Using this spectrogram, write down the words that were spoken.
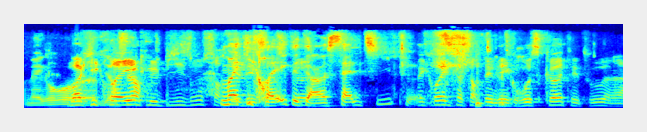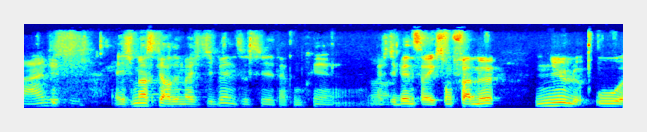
Mais gros, Moi euh, qui bien croyais sûr. que le bison sortait Moi qui des croyais que t'étais un sale type. Moi qui croyais que ça sortait des grosses cotes et tout. hein, Rien du tout. Et je m'inspire de Majdi Benz aussi, t'as compris. euh, Majdi Benz avec son fameux nul ou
